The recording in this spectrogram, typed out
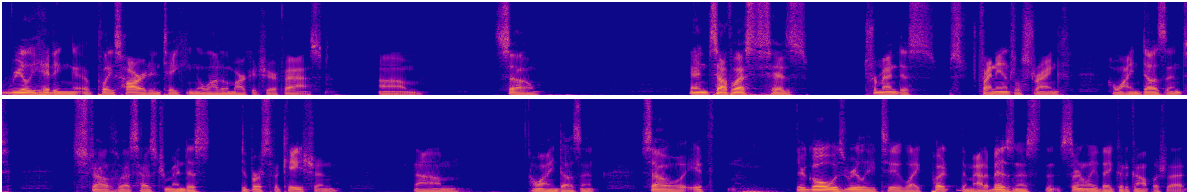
really hitting a place hard and taking a lot of the market share fast. Um, so, and Southwest has tremendous financial strength. Hawaiian doesn't. Southwest has tremendous diversification. Um, Hawaiian doesn't. So if their goal was really to like put them out of business, then certainly they could accomplish that.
